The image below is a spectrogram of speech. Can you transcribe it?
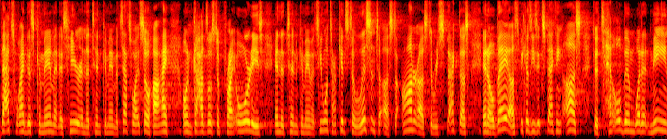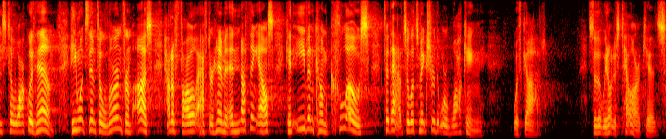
That's why this commandment is here in the Ten Commandments. That's why it's so high on God's list of priorities in the Ten Commandments. He wants our kids to listen to us, to honor us, to respect us, and obey us because He's expecting us to tell them what it means to walk with Him. He wants them to learn from us how to follow after Him, and nothing else can even come close to that. So let's make sure that we're walking with God so that we don't just tell our kids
